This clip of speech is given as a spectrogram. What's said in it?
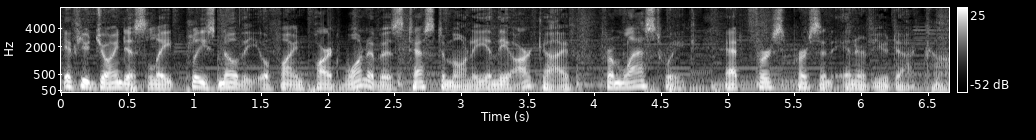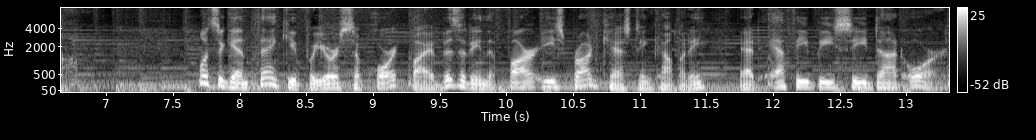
If you joined us late, please know that you'll find part one of his testimony in the archive from last week at firstpersoninterview.com. Once again, thank you for your support by visiting the Far East Broadcasting Company at febc.org.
